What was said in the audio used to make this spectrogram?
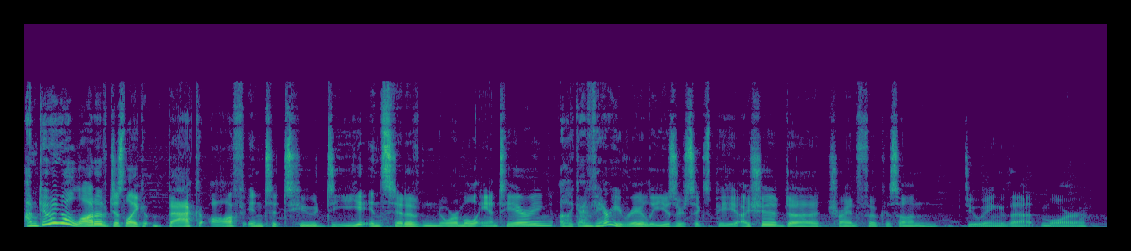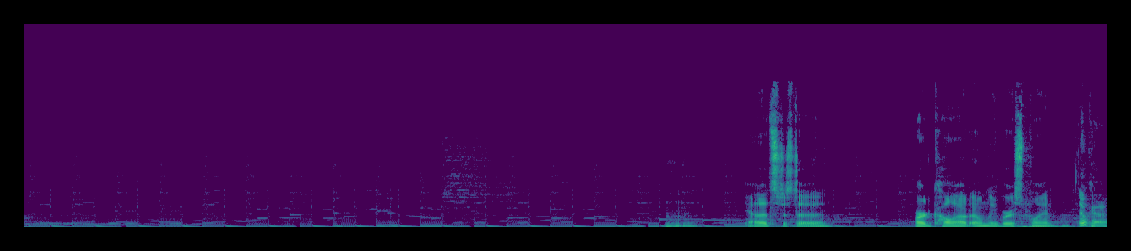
I'm doing a lot of just like back off into 2D instead of normal anti-airing. Like I very rarely use her 6P. I should uh, try and focus on doing that more. Yeah, that's just a hard call out only burst point. Okay.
